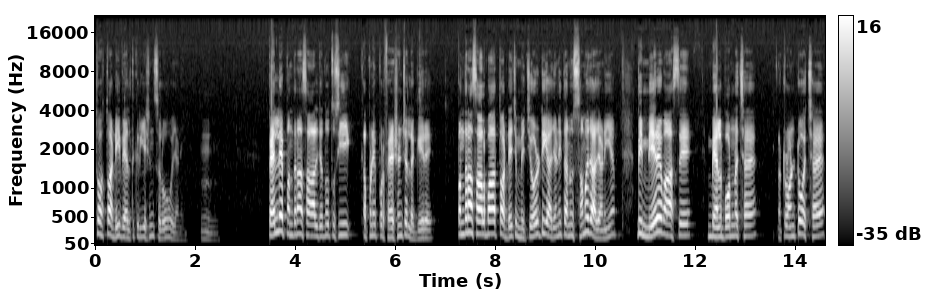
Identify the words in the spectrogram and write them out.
ਤਾਂ ਤੁਹਾਡੀ ਵੈਲਥ ਕ੍ਰੀਏਸ਼ਨ ਸਲੋ ਹੋ ਜਾਣੀ। ਹੂੰ। ਪਹਿਲੇ 15 ਸਾਲ ਜਦੋਂ ਤੁਸੀਂ ਆਪਣੇ profession 'ਚ ਲੱਗੇ ਰਹੇ। 15 ਸਾਲ ਬਾਅਦ ਤੁਹਾਡੇ 'ਚ ਮੈਚੁਰਿਟੀ ਆ ਜਾਣੀ ਤੁਹਾਨੂੰ ਸਮਝ ਆ ਜਾਣੀ ਹੈ ਵੀ ਮੇਰੇ ਵਾਸਤੇ ਮੈਲਬੌਰਨ ਅੱਛਾ ਹੈ ਟੋਰਾਂਟੋ ਅੱਛਾ ਹੈ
